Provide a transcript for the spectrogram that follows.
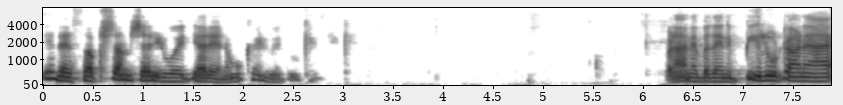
એને સક્ષમ શરીર હોય ત્યારે એને ઉખેડ્યું હોય તો ઉખેડી શકે પણ આને બધાને પીલું ટાણે આ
